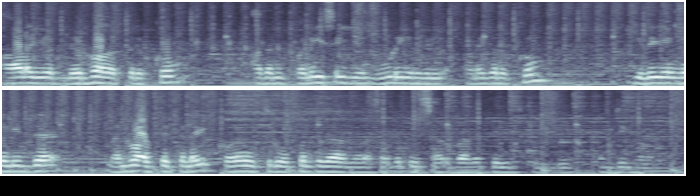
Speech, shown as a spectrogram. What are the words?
ஆலய நிர்வாகத்திற்கும் அதன் பணி செய்யும் ஊழியர்கள் அனைவருக்கும் இதயங்களிந்த நல்வாழ்த்துக்களை கோயம்புத்தூர் ஒப்பந்ததாரர் சங்கத்தின் சார்பாக தெரிவித்துக் கொள்கிறேன். நன்றி வணக்கம்.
